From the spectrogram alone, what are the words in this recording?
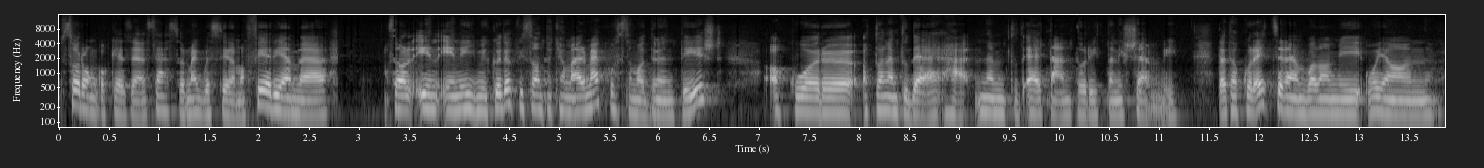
szorongok ezen, százszor megbeszélem a férjemmel, Szóval én, én így működök, viszont hogyha már meghoztam a döntést, akkor attól nem tud, el, nem tud eltántorítani semmi. Tehát akkor egyszerűen valami olyan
